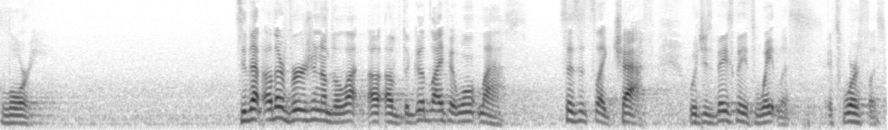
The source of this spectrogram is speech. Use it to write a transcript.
glory. See, that other version of the, uh, of the good life, it won't last. It says it's like chaff, which is basically it's weightless, it's worthless.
